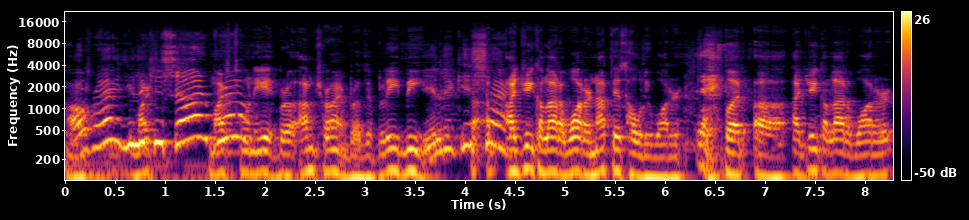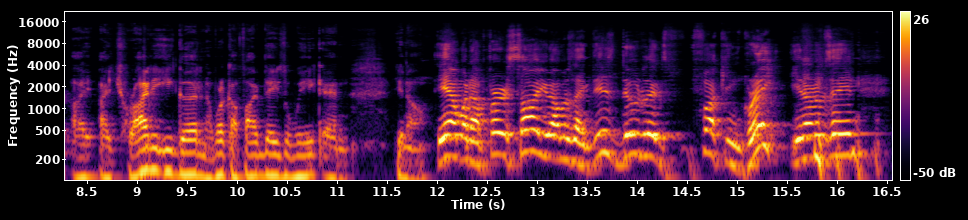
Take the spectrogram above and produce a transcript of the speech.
All right, you March- looking sharp, March bro. 28, bro. I'm trying, brother. Believe me. You're looking I- sharp. I, drink a lot of water, not this holy water, but uh, I drink a lot of water. I, I try to eat good and I work out five days a week. And, you know, Yeah, when I first saw you, I was like, this dude looks fucking great. You know what I'm saying?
